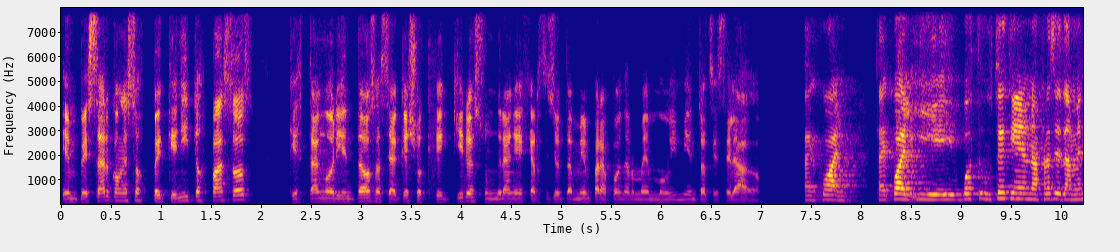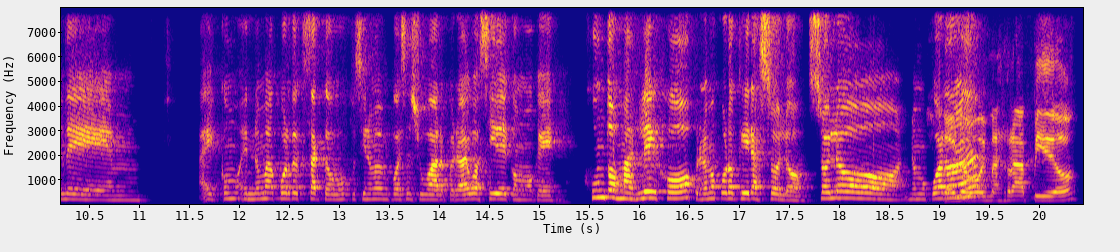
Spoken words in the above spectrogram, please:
empezar con esos pequeñitos pasos que están orientados hacia aquello que quiero es un gran ejercicio también para ponerme en movimiento hacia ese lado. Tal cual, tal cual. Y, vos, ustedes tienen una frase también de, mm, no me acuerdo exacto, vos si no me puedes ayudar, pero algo así de como que juntos más lejos, pero no me acuerdo que era solo. Solo, no me acuerdo. Solo voy más rápido,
